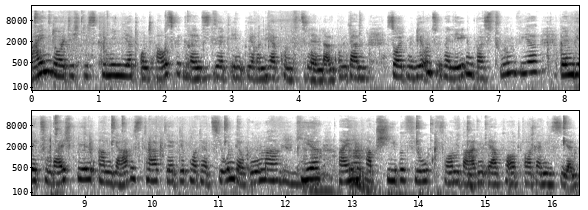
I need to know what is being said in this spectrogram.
eindeutig diskriminiert und ausgegrenzt wird in ihren Herkunftsländern. Und dann sollten wir uns überlegen, was tun wir, wenn wir zum Beispiel am Jahrestag der Deportation der Roma hier einen Abschiebeflug vom Baden Airport organisieren.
